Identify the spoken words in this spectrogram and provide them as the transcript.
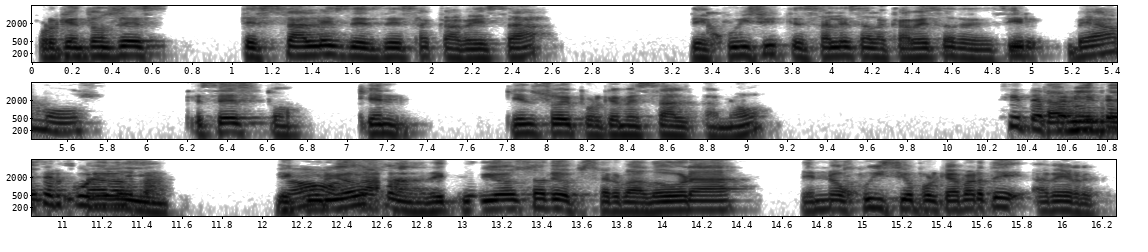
Porque entonces te sales desde esa cabeza de juicio y te sales a la cabeza de decir, veamos, ¿qué es esto? ¿Quién, quién soy? ¿Por qué me salta? ¿no? Sí, te permite ser curiosa. De, curiosa, de curiosa, de observadora, de no juicio, porque aparte, a ver,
